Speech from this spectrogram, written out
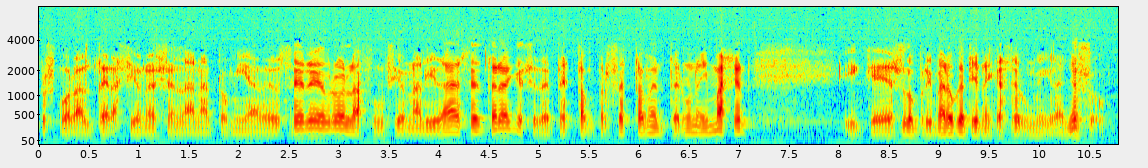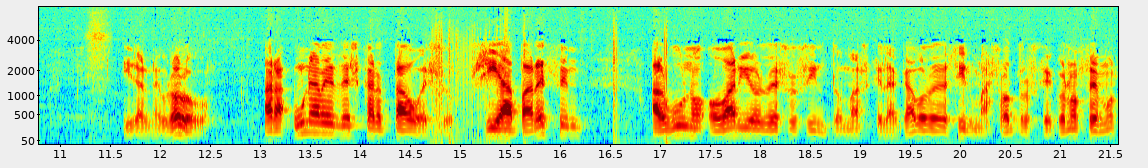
pues por alteraciones en la anatomía del cerebro, en la funcionalidad, etcétera, que se detectan perfectamente en una imagen y que es lo primero que tiene que hacer un migrañoso, ir al neurólogo. Ahora, una vez descartado eso, si aparecen alguno o varios de esos síntomas que le acabo de decir, más otros que conocemos,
